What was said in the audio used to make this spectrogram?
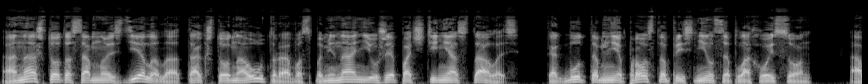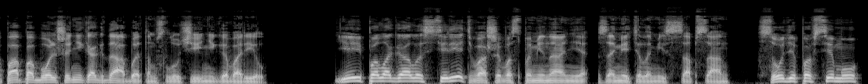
Она что-то со мной сделала, так что на утро воспоминаний уже почти не осталось, как будто мне просто приснился плохой сон. А папа больше никогда об этом случае не говорил. «Ей полагалось стереть ваши воспоминания», — заметила мисс Сапсан. «Судя по всему,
